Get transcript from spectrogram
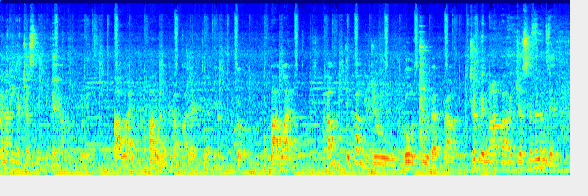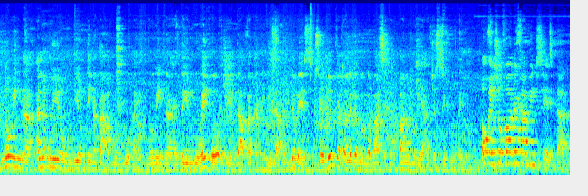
Malaking adjustment yung kailangan mong gawin. Bawal. Bawal, di ba, father? Yeah. So, bawal. How did you, how did you go through that route? Syempre, makaka-adjust ka na lang din, knowing na alam mo yung, yung tinatahak mong buhay. Knowing na ito yung buhay ko, ito yung dapat at hindi dapat gawin. So doon ka talaga magbabase kung paano mo i-adjust yung buhay mo. Okay, so Father, having said that,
